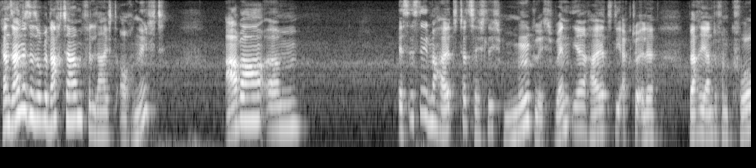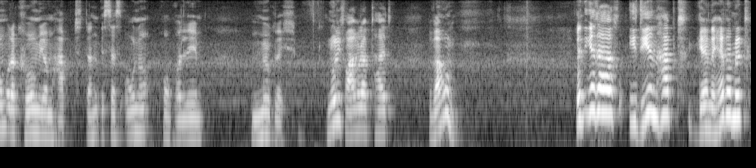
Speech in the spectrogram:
Kann sein, dass sie so gedacht haben, vielleicht auch nicht. Aber ähm, es ist eben halt tatsächlich möglich, wenn ihr halt die aktuelle Variante von Chrome oder Chromium habt, dann ist das ohne Problem möglich. Nur die Frage bleibt halt, warum? Wenn ihr da Ideen habt, gerne her damit.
